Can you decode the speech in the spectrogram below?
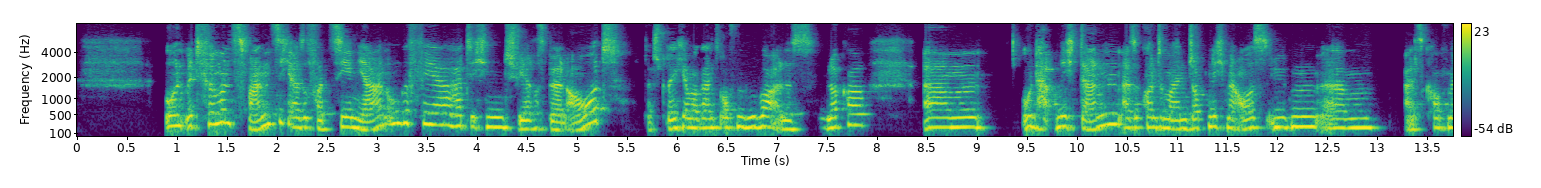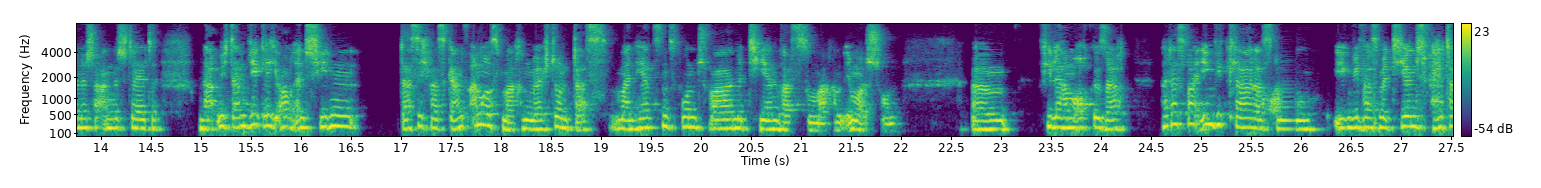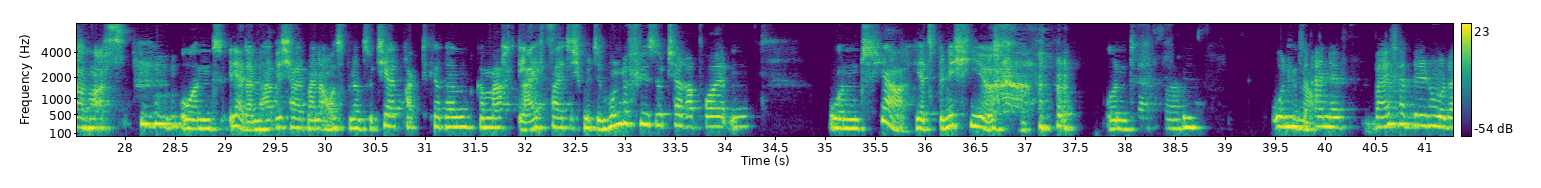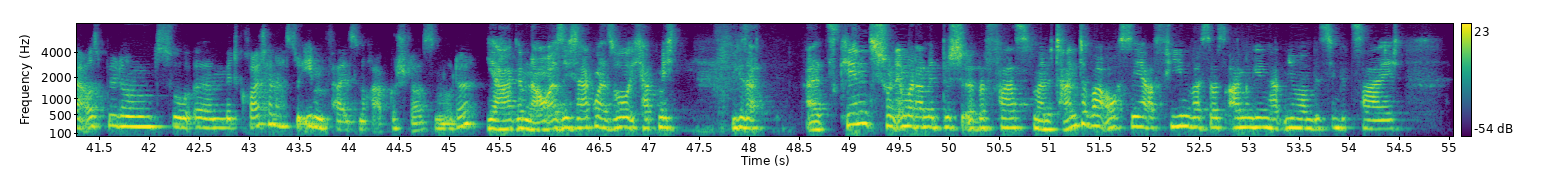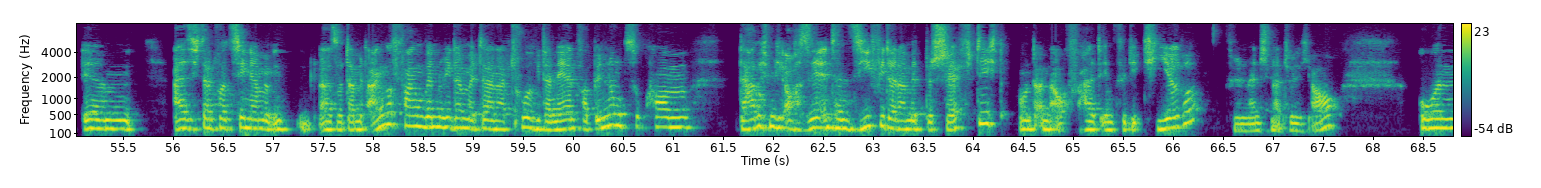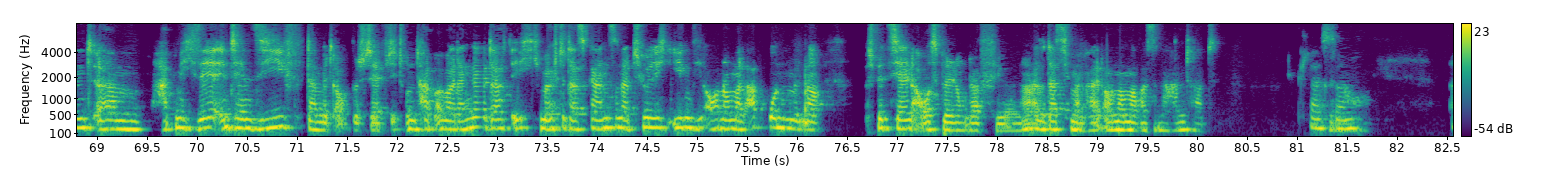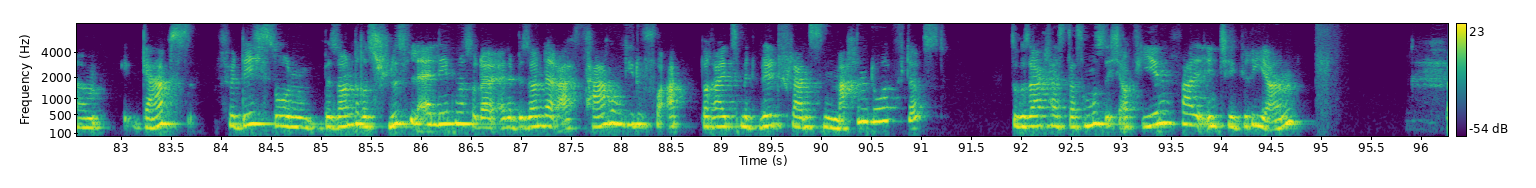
Und mit 25, also vor zehn Jahren ungefähr, hatte ich ein schweres Burnout. Da spreche ich aber ganz offen drüber, alles locker. Ähm, und habe mich dann, also konnte meinen Job nicht mehr ausüben ähm, als kaufmännische Angestellte und habe mich dann wirklich auch entschieden, dass ich was ganz anderes machen möchte und dass mein Herzenswunsch war, mit Tieren was zu machen, immer schon. Ähm, viele haben auch gesagt, na, das war irgendwie klar, dass du irgendwie was mit Tieren später machst. Und ja, dann habe ich halt meine Ausbildung zur Tierheilpraktikerin gemacht, gleichzeitig mit dem Hundephysiotherapeuten. Und ja, jetzt bin ich hier. und Klasse. Und genau. eine Weiterbildung oder Ausbildung zu, äh, mit Kräutern hast du ebenfalls noch abgeschlossen, oder? Ja, genau. Also ich sag mal so, ich habe mich, wie gesagt, als Kind schon immer damit äh, befasst. Meine Tante war auch sehr affin, was das anging, hat mir mal ein bisschen gezeigt. Ähm, als ich dann vor zehn Jahren mit, also damit angefangen bin, wieder mit der Natur wieder näher in Verbindung zu kommen, da habe ich mich auch sehr intensiv wieder damit beschäftigt und dann auch halt eben für die Tiere, für den Menschen natürlich auch und ähm, habe mich sehr intensiv damit auch beschäftigt und habe aber dann gedacht, ich möchte das Ganze natürlich irgendwie auch nochmal abrunden mit einer speziellen Ausbildung dafür. Ne? Also dass man halt auch nochmal was in der Hand hat. Klasse. Genau. Ähm, Gab es für dich so ein besonderes Schlüsselerlebnis oder eine besondere Erfahrung, die du vorab bereits mit Wildpflanzen machen durftest? Du gesagt hast, das muss ich auf jeden Fall integrieren.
